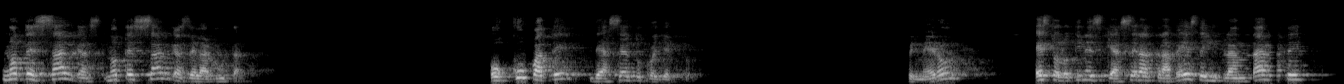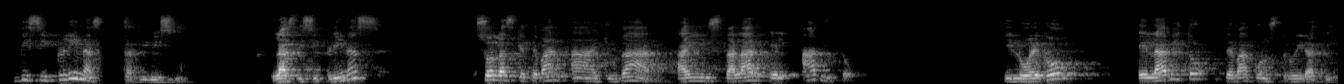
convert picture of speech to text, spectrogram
No te salgas, no te salgas de la ruta. Ocúpate de hacer tu proyecto. Primero, esto lo tienes que hacer a través de implantarte disciplinas a ti mismo. Las disciplinas son las que te van a ayudar a instalar el hábito. Y luego el hábito te va a construir a ti.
